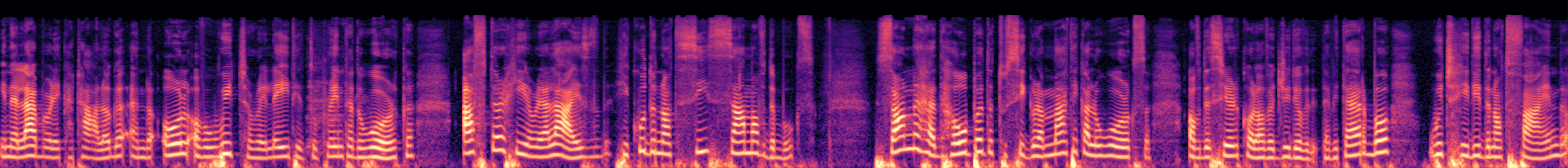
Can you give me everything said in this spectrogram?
in a library catalogue and all of which are related to printed work, after he realized he could not see some of the books. Sonne had hoped to see grammatical works of the circle of Egidio da Viterbo, which he did not find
